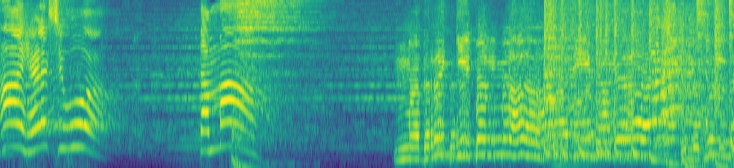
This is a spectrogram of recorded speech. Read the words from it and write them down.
ಹಾ, ಹೇಳ ಶಿವು. ತಮ್ಮ. ಮದರಂಗಿ ಬಂದ ಮಾರಿನಾಗ ಬುಲ್ಬುಲ್ಲ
